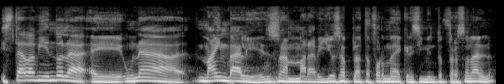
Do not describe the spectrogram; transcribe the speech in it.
Estaba viendo la, eh, una Mind Valley, es una maravillosa plataforma de crecimiento personal, ¿no?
